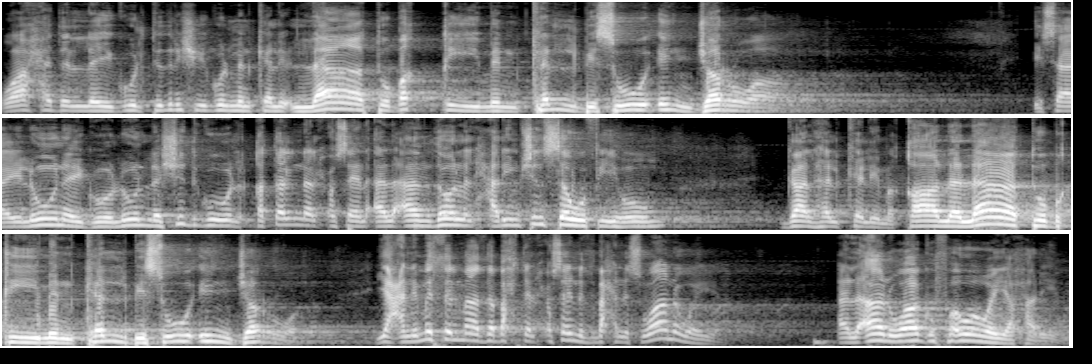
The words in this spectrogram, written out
واحد اللي يقول تدري شو يقول من كلمة لا تبقي من كلب سوء جروى يسائلونه يقولون له شو تقول؟ قتلنا الحسين الآن ذول الحريم شو نسوي فيهم؟ قال هالكلمة قال لا تبقي من كلب سوء جروى يعني مثل ما ذبحت الحسين ذبح نسوانه وياه. الآن واقف هو ويا حريمة.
